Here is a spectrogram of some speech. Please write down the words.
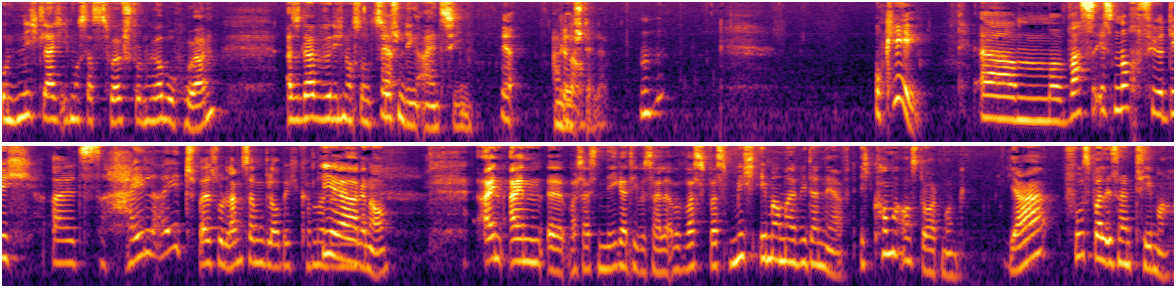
und nicht gleich, ich muss das zwölf Stunden Hörbuch hören. Also da würde ich noch so ein Zwischending ja. einziehen. Ja. An genau. der Stelle. Mhm. Okay. Ähm, was ist noch für dich als Highlight? Weil so langsam, glaube ich, kann man. Ja, genau. Ein, ein äh, was heißt ein negatives Highlight, aber was, was mich immer mal wieder nervt. Ich komme aus Dortmund. Ja, Fußball ist ein Thema.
